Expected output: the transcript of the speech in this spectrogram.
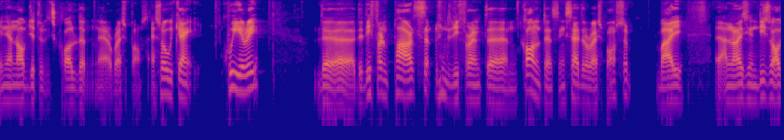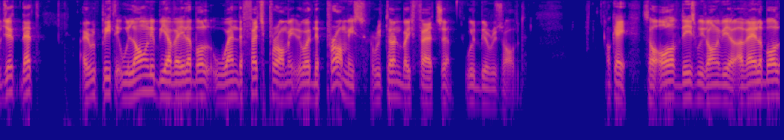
in an object that is called uh, response. And so we can query the, the different parts, the different um, contents inside the response by uh, analyzing this object that I repeat, will only be available when the fetch promise, when the promise returned by fetch will be resolved. Okay, so all of these will only be available uh,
